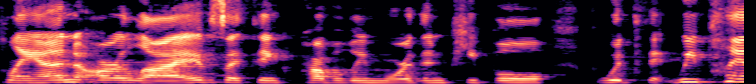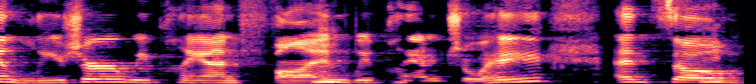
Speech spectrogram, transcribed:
plan our lives, I think, probably more than people would think. We plan leisure, we plan fun, mm-hmm. we plan joy, and so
